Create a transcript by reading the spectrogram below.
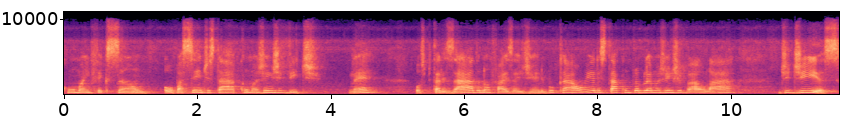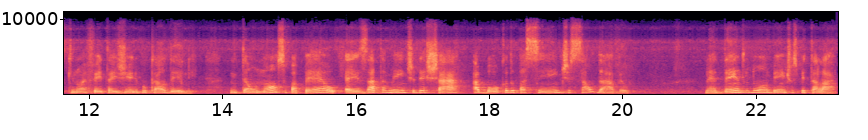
com uma infecção ou o paciente está com uma gengivite, né? Hospitalizado, não faz a higiene bucal e ele está com problema gengival lá de dias que não é feita a higiene bucal dele. Então, o nosso papel é exatamente deixar a boca do paciente saudável, né, dentro do ambiente hospitalar.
